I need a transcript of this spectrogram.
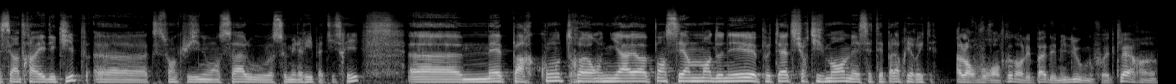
c'est un travail d'équipe, euh, que ce soit en cuisine ou en salle ou en sommellerie, pâtisserie. Euh, mais par contre, on y a pensé à un moment donné, peut-être furtivement, mais c'était pas la priorité. Alors vous rentrez dans les pas d'Emile Young, il faut être clair. Hein.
